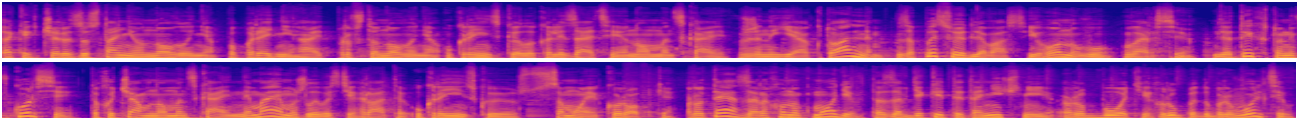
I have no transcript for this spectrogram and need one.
Так як через останнє оновлення попередній гайд про встановлення української локалізації No Man's Sky вже не є актуальним, записую для вас його нову версію. Для тих, хто не в курсі, то хоча в No Man's Sky немає можливості грати українською з самої коробки, проте за рахунок модів та завдяки титанічній роботі групи добровольців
